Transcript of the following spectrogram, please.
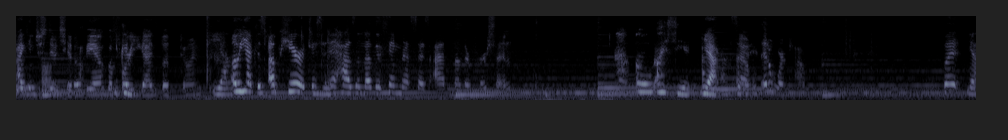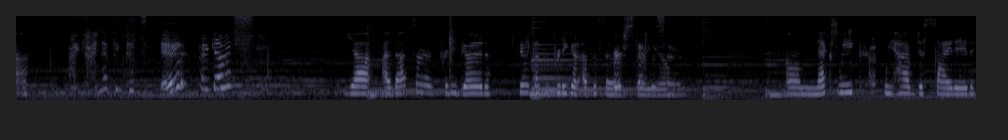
I can just do two of you before could- you guys both join. Yeah. Oh yeah, because up here it just Mhm. it has another thing that says add another person. Oh, I see it. Oh, yeah, so okay. it'll work out. But Yeah. I kind of think that's it. I guess Yeah, that's a pretty good. I feel like that's a pretty good episode first episode. you. Um, next week we have decided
